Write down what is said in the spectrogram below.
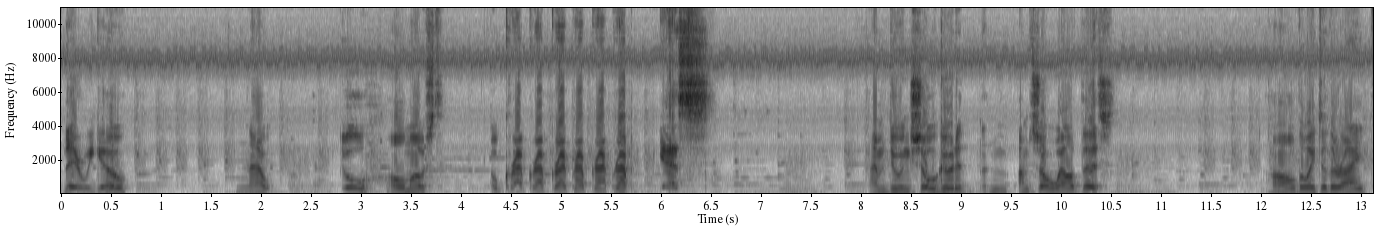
There we go. Now... Ooh, almost. Oh, crap, crap, crap, crap, crap, crap. Yes! I'm doing so good at... I'm so well at this. All the way to the right.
